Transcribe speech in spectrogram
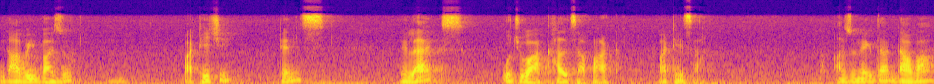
डावी बाजू पाठीची. टेन्स रिलॅक्स उजवा खालचा पाठ पाठीचा. अजून एकदा डावा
